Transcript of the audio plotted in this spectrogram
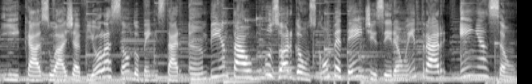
e, caso haja violação do bem-estar ambiental, os órgãos competentes irão entrar em ação.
